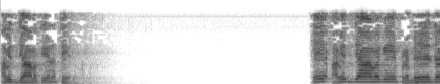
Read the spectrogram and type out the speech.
අවිද්‍යාව කියන තේරුම ඒ අවිද්‍යාවගේ ප්‍රභේදය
